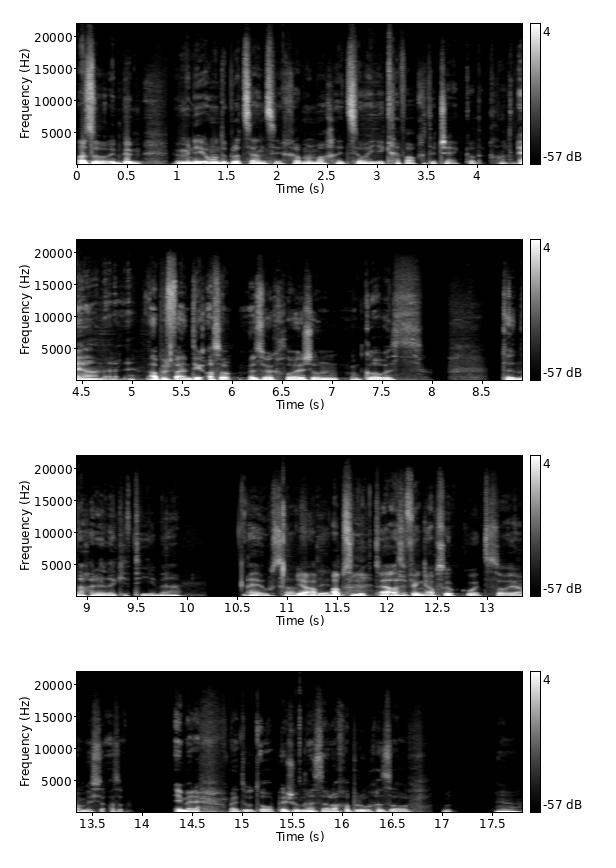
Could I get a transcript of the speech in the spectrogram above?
Also ich bin, bin mir nicht 100% sicher, aber wir machen jetzt so hier keinen Faktencheck, oder? Klar. Ja, nein, nein. Aber ich, also, wenn es wirklich so ist und ich glaube, es dann nachher eine legitime äh, Aussage Ja, ab, absolut. Ja, also finde ich absolut gut. So, ja, wir- also, ich meine, wenn du da bist und man es dann nachher brauchen, so, Ja.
